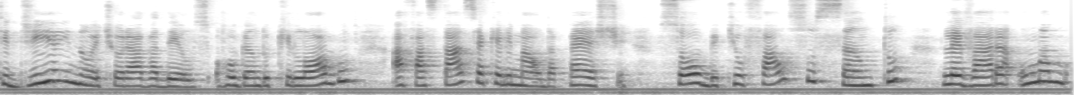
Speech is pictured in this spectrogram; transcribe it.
que dia e noite orava a Deus, rogando que logo afastasse aquele mal da peste, soube que o falso santo levara uma,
